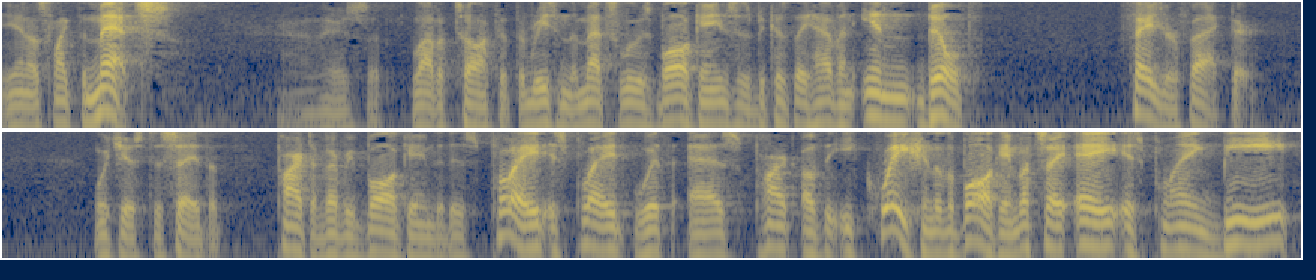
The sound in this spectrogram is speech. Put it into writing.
you know, it's like the Mets. Uh, there's a lot of talk that the reason the Mets lose ball games is because they have an inbuilt failure factor, which is to say that part of every ball game that is played is played with as part of the equation of the ball game. Let's say A is playing B.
